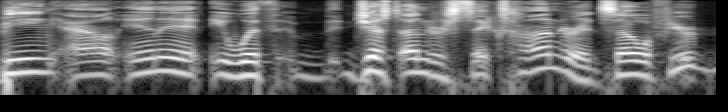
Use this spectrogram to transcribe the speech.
being out in it with just under 600. So if you're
